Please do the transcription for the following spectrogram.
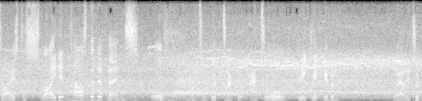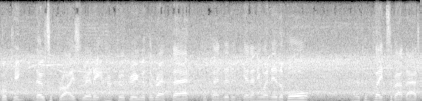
Tries to slide it past the defence. Oh, not a good tackle at all. Free kick given. Well, it's a booking. No surprise, really. I have to agree with the ref there. Defender didn't get anywhere near the ball. No complaints about that.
